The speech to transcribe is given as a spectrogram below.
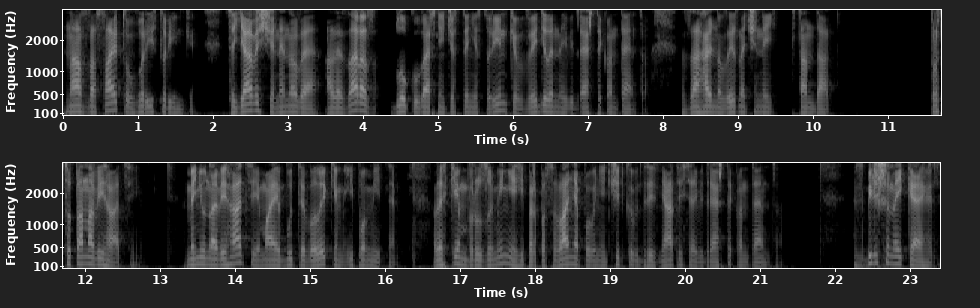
Назва сайту вгорі сторінки. Це явище не нове, але зараз блок у верхній частині сторінки виділений від решти контенту. Загальновизначений стандарт. Простота навігації. Меню навігації має бути великим і помітним. Легким в розумінні гіперпосилання повинні чітко відрізнятися від решти контенту. Збільшений кегель.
